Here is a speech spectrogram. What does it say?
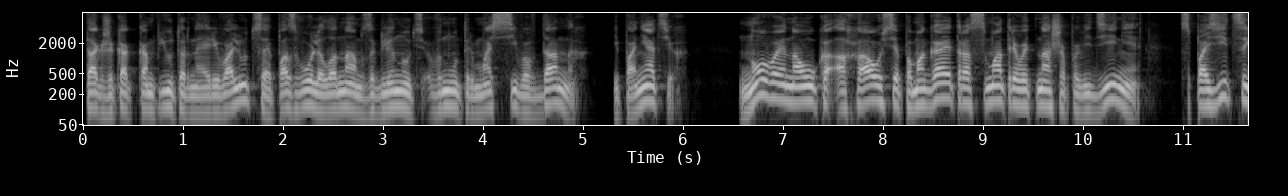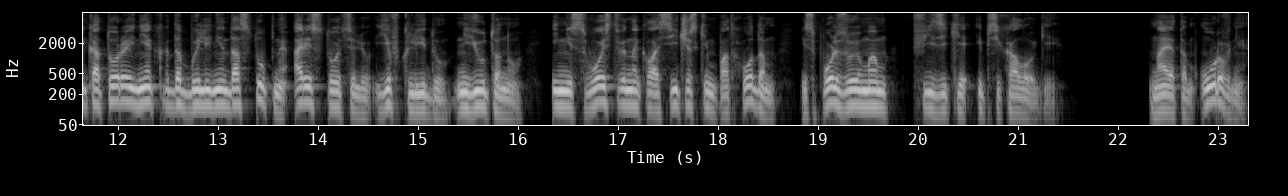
Так же, как компьютерная революция позволила нам заглянуть внутрь массивов данных и понять их, новая наука о хаосе помогает рассматривать наше поведение с позиций, которые некогда были недоступны Аристотелю, Евклиду, Ньютону и не свойственны классическим подходам, используемым физике и психологии. На этом уровне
